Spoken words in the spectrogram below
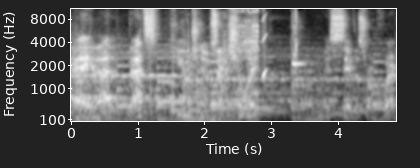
Okay, that that's huge news actually. Let me save this real quick.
